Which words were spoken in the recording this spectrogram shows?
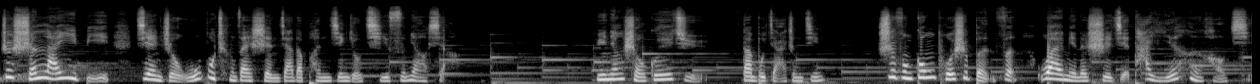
这神来一笔，见者无不称赞沈家的盆景有奇思妙想。芸娘守规矩，但不假正经，侍奉公婆是本分，外面的世界她也很好奇。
